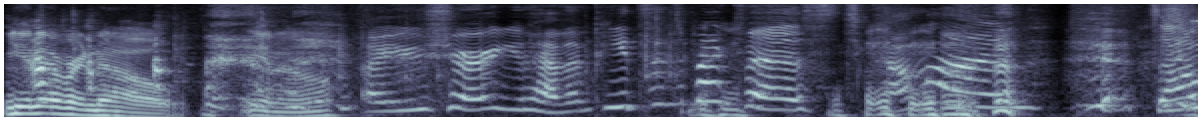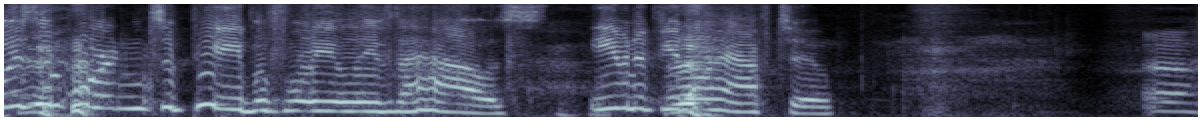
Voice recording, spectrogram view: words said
you never know, you know. Are you sure you haven't peed since breakfast? Come on. It's always important to pee before you leave the house, even if you don't have to. Ugh.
